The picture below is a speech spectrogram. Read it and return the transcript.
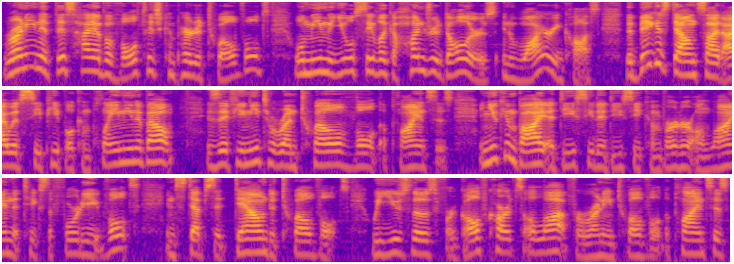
Running at this high of a voltage compared to 12 volts will mean that you will save like $100 in wiring costs. The biggest downside I would see people complaining about is if you need to run 12 volt appliances. And you can buy a DC to DC converter online that takes the 48 volts and steps it down to 12 volts. We use those for golf carts a lot for running 12 volt appliances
